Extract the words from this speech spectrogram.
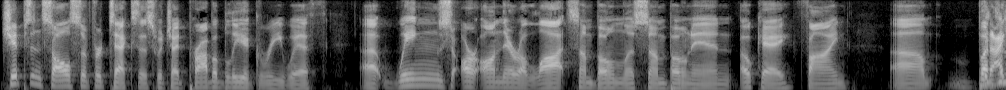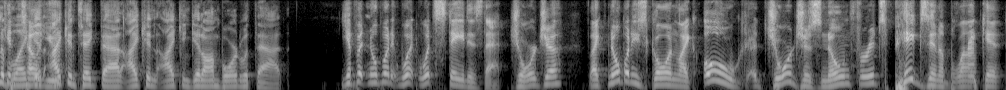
Chips and salsa for Texas, which I'd probably agree with. Uh, wings are on there a lot, some boneless, some bone in. Okay, fine. Um, but I can blanket, tell you, I can take that. I can I can get on board with that. yeah, but nobody. What what state is that? Georgia? Like nobody's going like, oh, Georgia's known for its pigs in a blanket.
